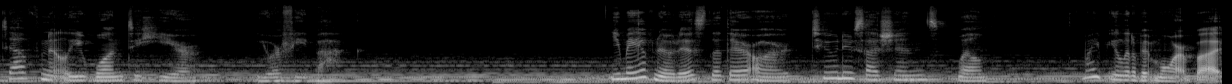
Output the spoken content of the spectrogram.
definitely want to hear your feedback. You may have noticed that there are two new sessions. Well, might be a little bit more, but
